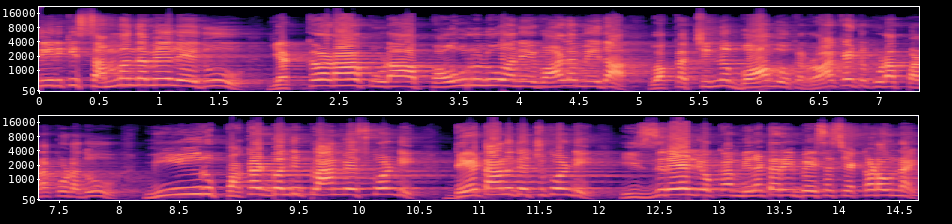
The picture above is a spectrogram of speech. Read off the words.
దీనికి సంబంధమే లేదు. ఎక్కడా కూడా పౌరులు అనే వాళ్ళ మీద ఒక చిన్న బాంబు ఒక రాకెట్ కూడా పడకూడదు. మీరు పకడ్బందీ ప్లాన్ వేసుకోండి డేటాను తెచ్చుకోండి. ఇజ్రాయెల్ యొక్క మిలిటరీ బేసెస్ ఎక్కడ ఉన్నాయి?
